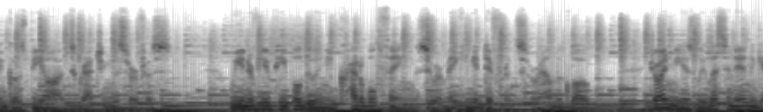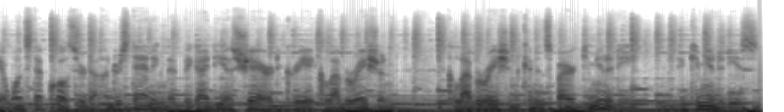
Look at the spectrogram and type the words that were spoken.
and goes beyond scratching the surface. We interview people doing incredible things who are making a difference around the globe. Join me as we listen in and get one step closer to understanding that big ideas shared create collaboration, collaboration can inspire community, and communities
